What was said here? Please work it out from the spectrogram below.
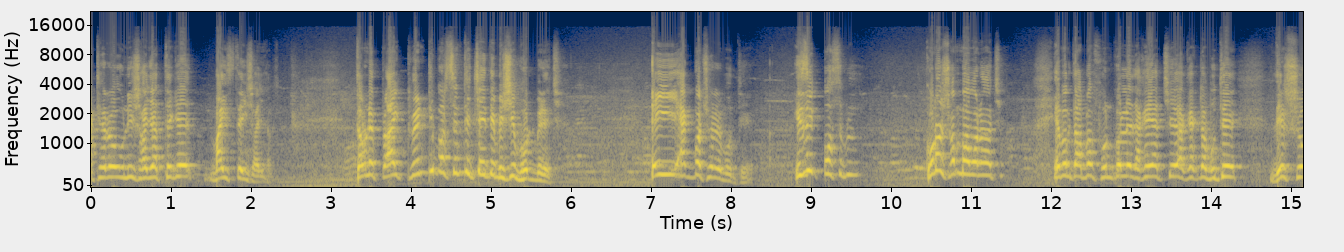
আঠেরো, উনিশ হাজার থেকে বাইশ, তেইশ হাজার। তার মানে প্রায় টোয়েন্টি পার্সেন্টের চাইতে বেশি ভোট বেড়েছে। এই এক বছরের মধ্যে। ইজ ইট পসিবল কোনো সম্ভাবনা আছে? এবং তারপর ফোন করলে দেখা যাচ্ছে এক একটা বুথে দেড়শো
